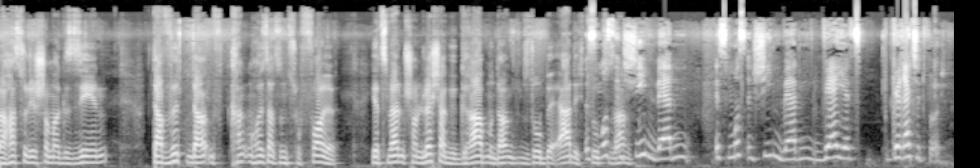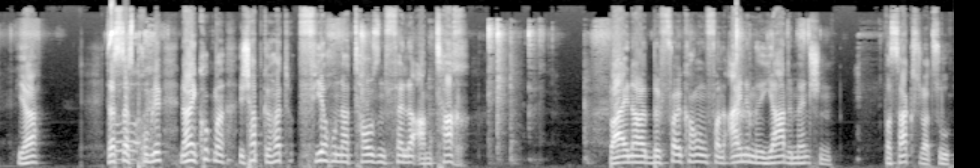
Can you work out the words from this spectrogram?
Weil hast du dir schon mal gesehen, da wird, da Krankenhäuser sind zu voll. Jetzt werden schon Löcher gegraben und dann so beerdigt Es muss sozusagen. entschieden werden, es muss entschieden werden, wer jetzt gerettet wird. Ja. Das So. ist das Problem. Nein, guck mal, ich habe gehört, 400.000 Fälle am Tag. Bei einer Bevölkerung von eine Milliarde Menschen. Was sagst du dazu?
